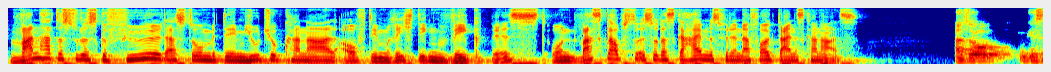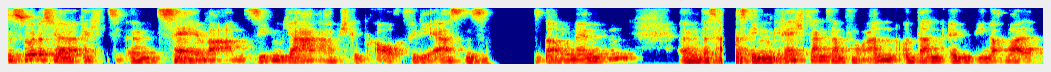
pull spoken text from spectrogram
Wann hattest du das Gefühl, dass du mit dem YouTube-Kanal auf dem richtigen Weg bist? Und was glaubst du, ist so das Geheimnis für den Erfolg deines Kanals? Also es ist so, dass wir recht äh, zäh waren. Sieben Jahre habe ich gebraucht für die ersten Abonnenten. Ähm, das heißt, das ging recht langsam voran und dann irgendwie nochmal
